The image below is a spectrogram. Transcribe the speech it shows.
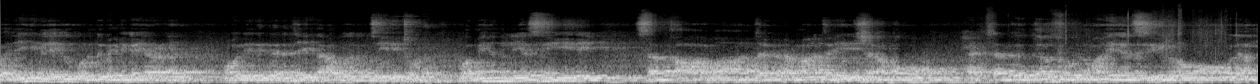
വരിയിലേക്ക് കൊണ്ടുവരികയാണ് മൗലിദിന്റെ രചയിതാവ് ചെയ്തിട്ടുള്ളത് ومن اليسير سخاوات رمتيشه حتى اكتفوا ويسيروا لم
